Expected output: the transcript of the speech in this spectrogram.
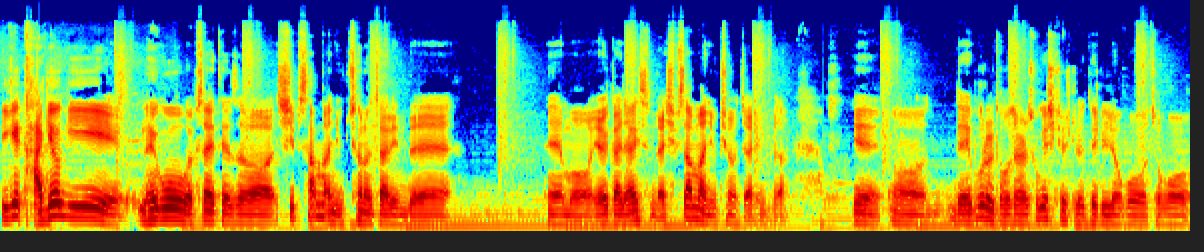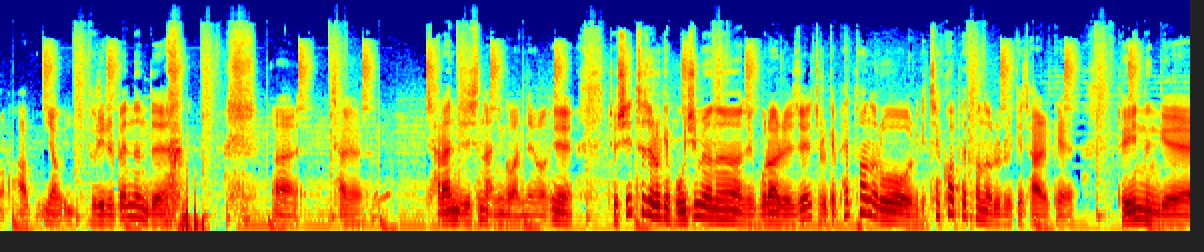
이게 가격이 레고 웹사이트에서 13만 6천 원짜리인데 네, 뭐 여기까지 하겠습니다. 13만 6천 원짜리입니다. 예, 어, 내부를 더 잘 소개시켜 드리려고 저거 앞 야, 유리를 뺐는데 아, 잘 잘한 짓은 아닌 것 같네요. 예, 저 시트 저렇게 보시면은 뭐라 그러지? 저렇게 패턴으로 이렇게 체커 패턴으로 이렇게 잘 이렇게 돼 있는 게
